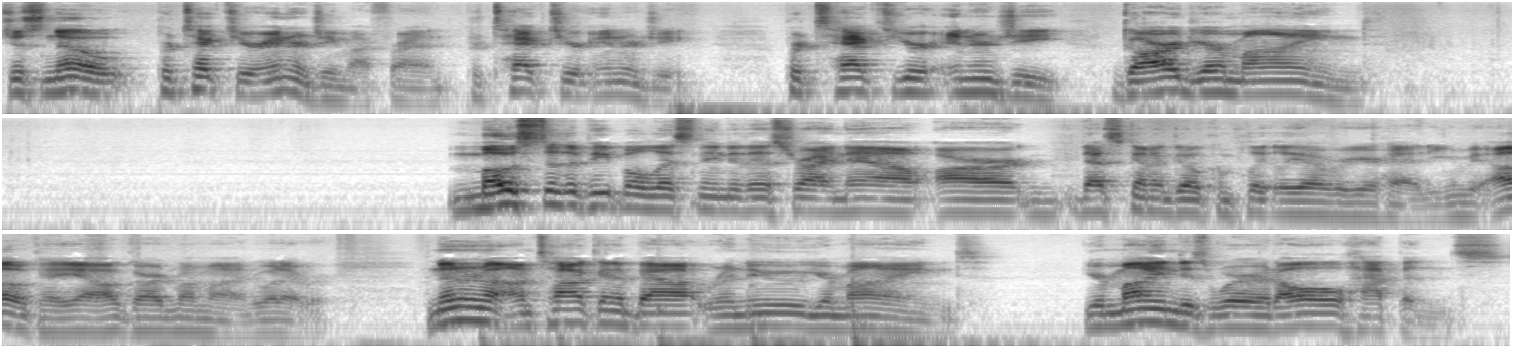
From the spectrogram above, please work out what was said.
just know protect your energy, my friend. Protect your energy. Protect your energy. Guard your mind most of the people listening to this right now are that's going to go completely over your head. You're going to be, oh, okay, yeah, I'll guard my mind, whatever. No, no, no. I'm talking about renew your mind. Your mind is where it all happens.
